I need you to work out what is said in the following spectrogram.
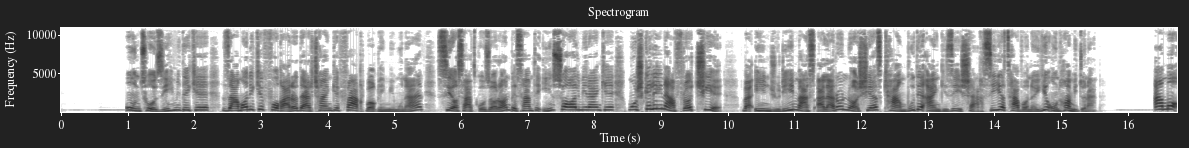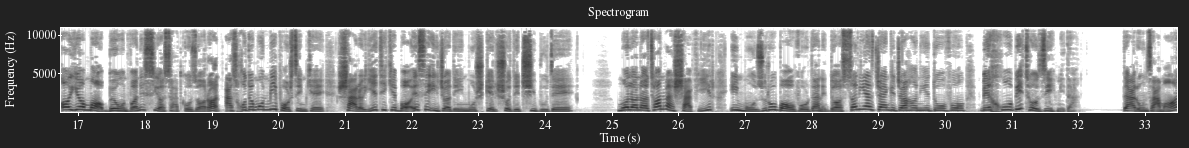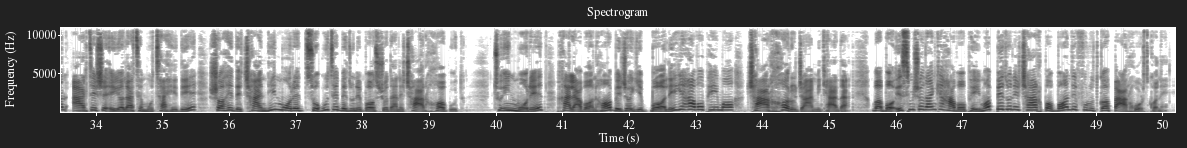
اون توضیح میده که زمانی که فقرا در چنگ فقر باقی میمونن سیاستگزاران به سمت این سوال میرن که مشکل این افراد چیه و اینجوری مسئله رو ناشی از کمبود انگیزه شخصی یا توانایی اونها می‌دونن اما آیا ما به عنوان سیاستگزاران از خودمون می‌پرسیم که شرایطی که باعث ایجاد این مشکل شده چی بوده؟ مولاناتان و شفیر این موضوع رو با آوردن داستانی از جنگ جهانی دوم به خوبی توضیح میدن. در اون زمان ارتش ایالات متحده شاهد چندین مورد سقوط بدون باز شدن چرخها بود. تو این مورد خلبانها به جای باله هواپیما چرخها رو جمع می کردن و باعث می شدن که هواپیما بدون چرخ با باند فرودگاه برخورد کنه.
